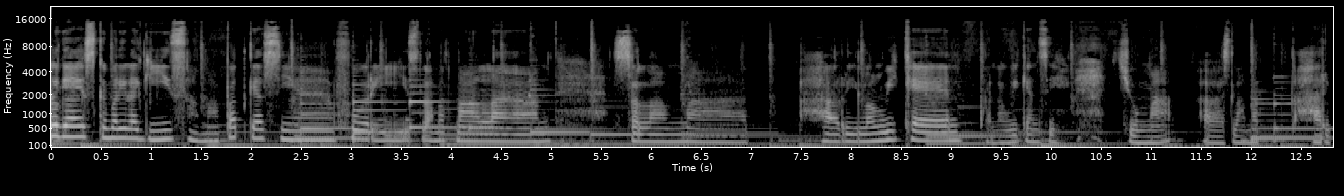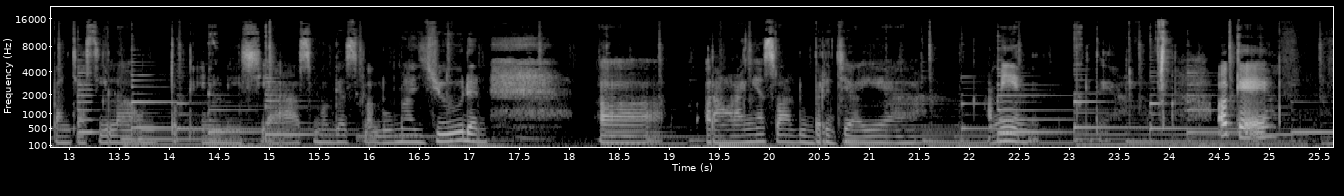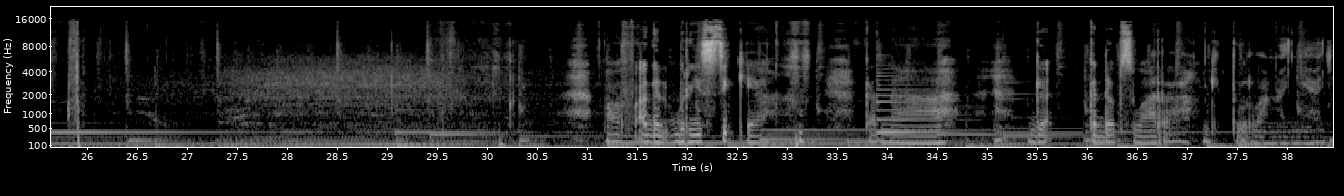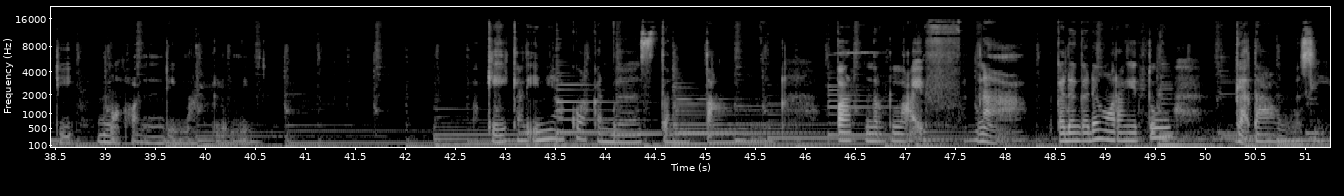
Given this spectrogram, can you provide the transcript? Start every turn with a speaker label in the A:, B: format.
A: Halo guys, kembali lagi sama podcastnya Furi. Selamat malam. Selamat hari long weekend. Long weekend sih. Cuma uh, selamat hari Pancasila untuk Indonesia. Semoga selalu maju dan uh, orang-orangnya selalu berjaya. Amin. Gitu ya. Oke. okay. Agak berisik ya. Karena gak kedap suara gitu ruangannya jadi mohon dimaklumin. Oke kali ini aku akan bahas tentang partner life. Nah kadang-kadang orang itu gak tahu sih.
